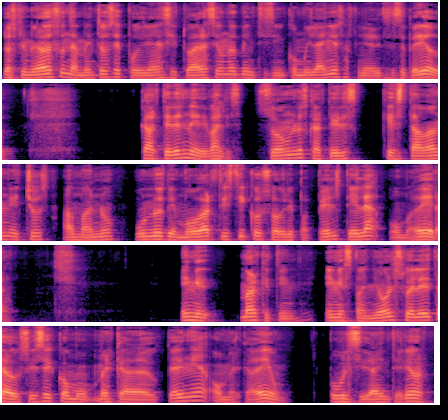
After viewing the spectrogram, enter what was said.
Los primeros fundamentos se podrían situar hace unos 25.000 años a finales de ese periodo. Carteles medievales. Son los carteles que estaban hechos a mano, unos de modo artístico sobre papel, tela o madera. En el marketing, en español suele traducirse como mercadotecnia o mercadeo, publicidad interior.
